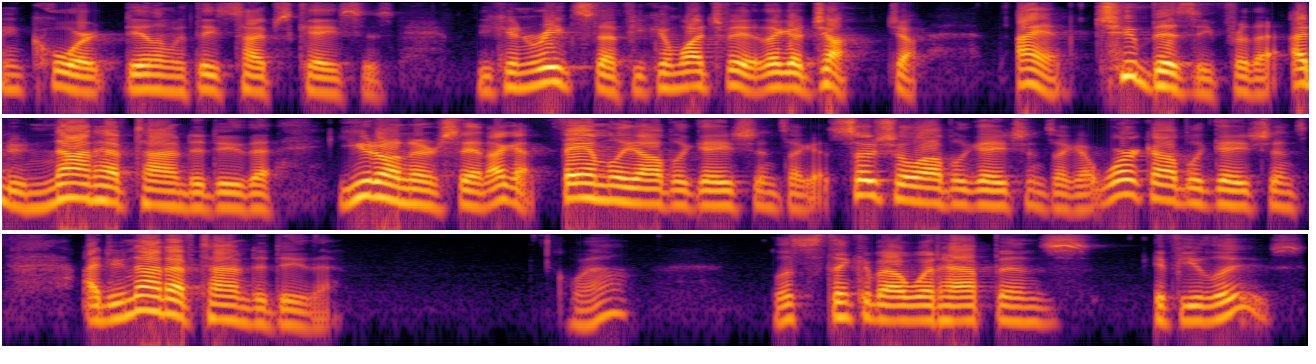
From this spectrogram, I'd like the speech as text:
in court dealing with these types of cases. You can read stuff. You can watch videos. They go, John, John, I am too busy for that. I do not have time to do that. You don't understand. I got family obligations. I got social obligations. I got work obligations. I do not have time to do that. Well, let's think about what happens if you lose.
